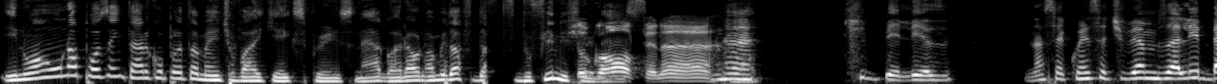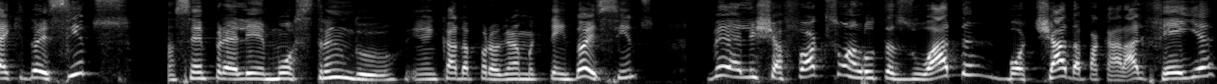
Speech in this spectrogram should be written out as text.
E não, não aposentaram completamente o Viking Experience, né? Agora é o nome da, da- do finisher. Do golpe, né? né? Que beleza. Na sequência tivemos ali back dois cintos. Sempre ali mostrando em cada programa que tem dois cintos. Veio a Alicia Fox, uma luta zoada, boteada pra caralho, feia.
